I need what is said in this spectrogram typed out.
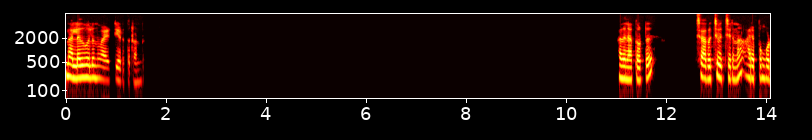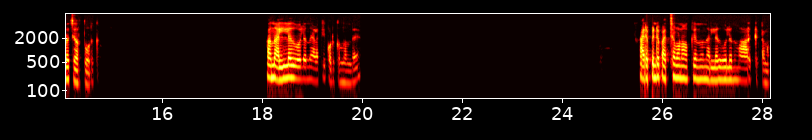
നല്ലതുപോലെ ഒന്ന് വഴറ്റിയെടുത്തിട്ടുണ്ട്. അതിനകത്തോട്ട് ചതച്ച് വെച്ചിരുന്ന അരപ്പും കൂടെ ചേർത്ത് കൊടുക്കുക അത് നല്ലതുപോലെ ഒന്ന് ഇളക്കി കൊടുക്കുന്നുണ്ട്. അരപ്പിന്റെ പച്ചമണമൊക്കെ ഒന്ന് നല്ലതുപോലെ ഒന്ന് മാറിക്കിട്ടണം.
